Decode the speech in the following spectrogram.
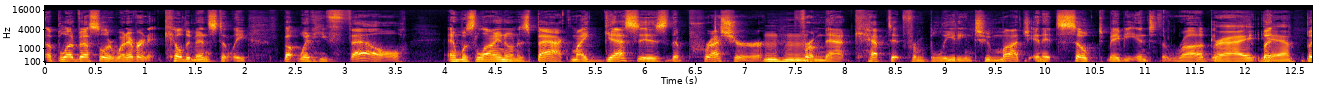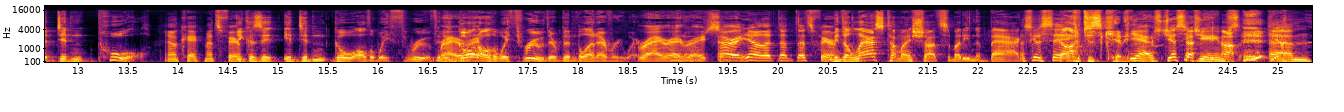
a blood vessel or whatever, and it killed him instantly. But when he fell and was lying on his back, my guess is the pressure Mm-hmm. from that kept it from bleeding too much, and it soaked maybe into the rug, Right, But, yeah. but didn't pool Okay, that's fair. because it, it didn't go all the way through. If it Right, had gone right. all the way through, there'd been blood everywhere. right, right, you know, right. so- All right, no, that, that, that's fair. I mean, the last time I shot somebody in the back, I was gonna say. No, I'm just kidding. Yeah, it was Jesse James. um,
